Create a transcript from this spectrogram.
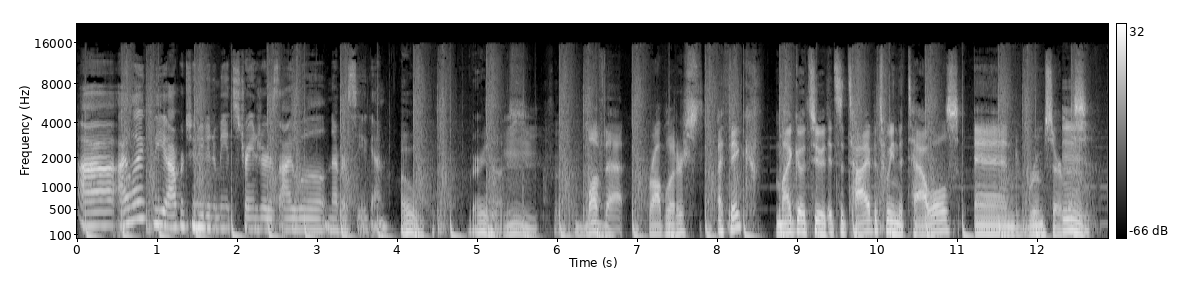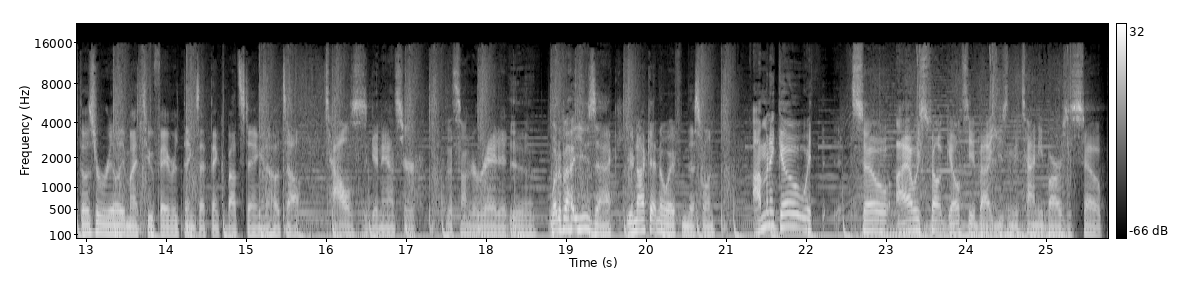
Uh, I like the opportunity to meet strangers I will never see again. Oh, very nice. Mm. Love that. Rob Litterst? I think my go-to it's a tie between the towels and room service. Those are really my two favorite things I think about staying in a hotel. Towels is a good answer. That's underrated. Yeah. What about you, Zach? You're not getting away from this one. I'm going to go with. So I always felt guilty about using the tiny bars of soap,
